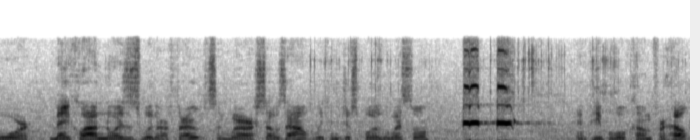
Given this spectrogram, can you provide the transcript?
or make loud noises with our throats and wear ourselves out, we can just blow the whistle and people will come for help.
